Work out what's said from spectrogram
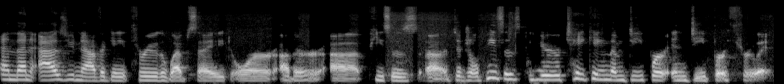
And then as you navigate through the website or other uh, pieces, uh, digital pieces, you're taking them deeper and deeper through it.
